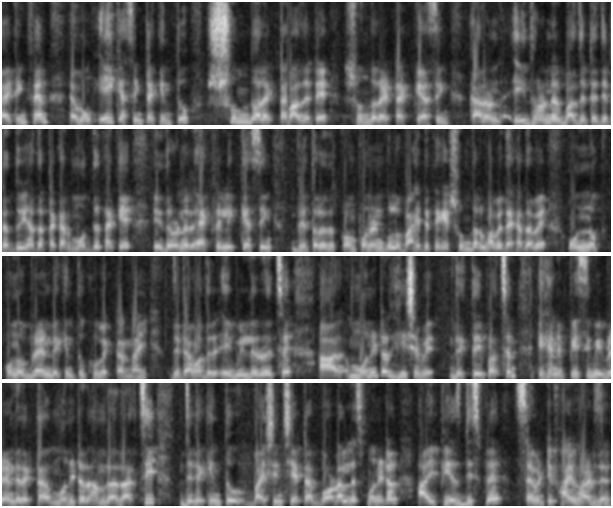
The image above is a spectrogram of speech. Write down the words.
লাইটিং ফ্যান এবং এই ক্যাসিংটা কিন্তু সুন্দর একটা বাজেটে সুন্দর একটা ক্যাসিং। কারণ এই ধরনের বাজেটে যেটা দুই হাজার টাকার মধ্যে থাকে, এই ধরনের অ্যাক্রিলিক ক্যাসিং, ভেতরের কম্পোনেন্টগুলো বাইরে থেকে সুন্দরভাবে দেখা যাবে, অন্য কোনো ব্র্যান্ডে কিন্তু খুব একটা নাই, যেটা আমাদের এই বিল্ডে রয়েছে। আর মনিটর হিসেবে দেখতেই পাচ্ছেন, এখানে পিসিবি ব্র্যান্ডের একটা মনিটর আমরা রাখছি, যেটা কিন্তু বাইশ ইঞ্চি একটা borderless monitor IPS display seventy five হার্জের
